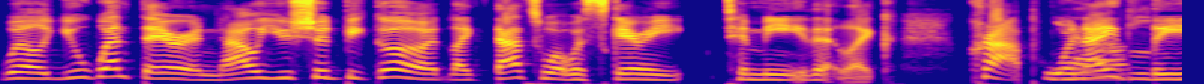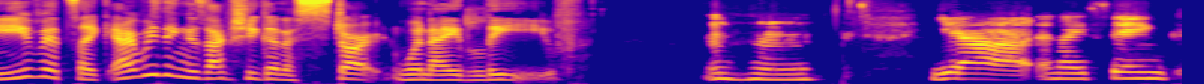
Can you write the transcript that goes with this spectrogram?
well, you went there and now you should be good. Like that's what was scary to me that like, crap, yeah. when I leave, it's like everything is actually going to start when I leave. Mm-hmm. Yeah. And I think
